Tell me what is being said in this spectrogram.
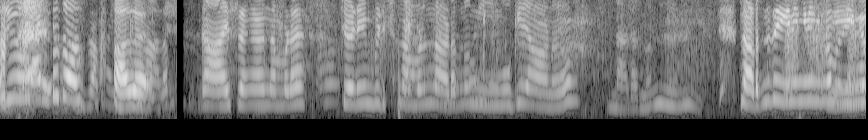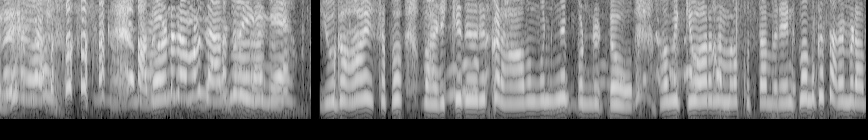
ഒരു രണ്ട് ദിവസം. അതെ. ഗായ്സ് അങ്ങനെ നമ്മുടെ ചെടിയും പിടിച്ച് നമ്മൾ നടന്നു നീങ്ങുകയാണ്. നടന്നു നടന്നു ഇങ്ങനെ അതുകൊണ്ട് നമ്മൾ നടന്നു നീങ്ങുന്നു. ഗായ്സ് അപ്പൊ വഴിക്ക് ഇത് ഒരു ക്ലാവും കുഞ്ഞിപ്പുണ്ട് കേട്ടോ അപ്പൊ മിക്കവാറും നമ്മളെ കുത്താൻ വരെ നമുക്ക് സ്ഥലം വിടാം.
